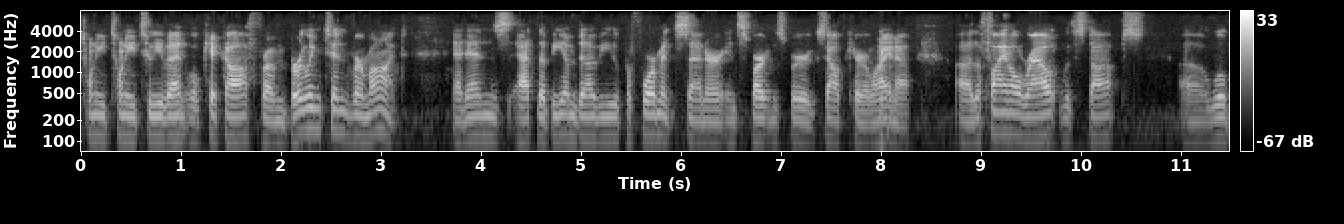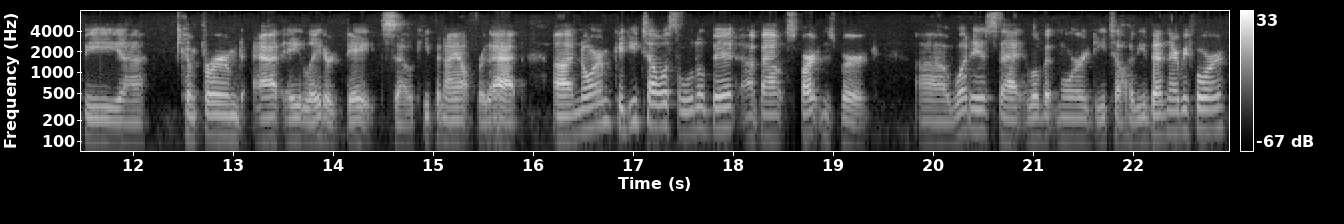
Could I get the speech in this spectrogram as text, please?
2022 event will kick off from Burlington, Vermont and ends at the BMW Performance Center in Spartansburg, South Carolina. Uh, the final route with stops uh, will be uh, confirmed at a later date, so keep an eye out for that. Uh, Norm, could you tell us a little bit about Spartansburg? Uh, what is that? A little bit more detail. Have you been there before?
